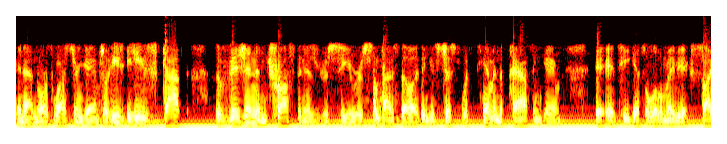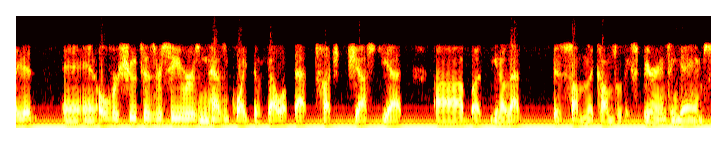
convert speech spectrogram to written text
in that Northwestern game. So he's he's got the vision and trust in his receivers. Sometimes though, I think it's just with him in the passing game, it, it's he gets a little maybe excited and, and overshoots his receivers and hasn't quite developed that touch just yet. Uh, but you know that is something that comes with experience in games.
